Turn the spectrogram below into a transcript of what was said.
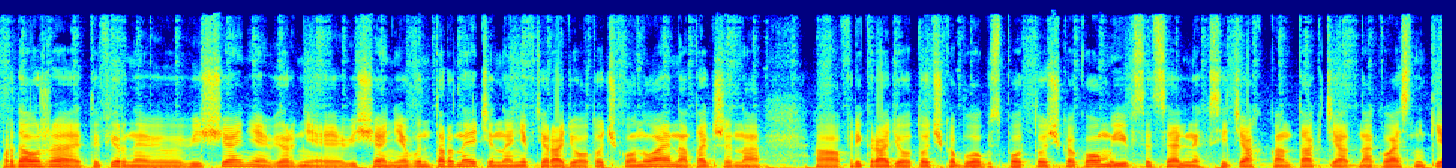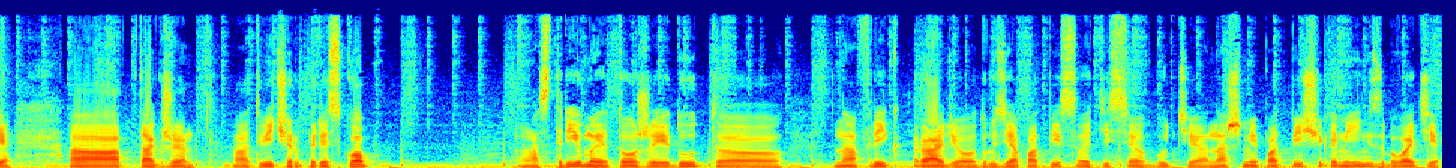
продолжает эфирное вещание, вернее, вещание в интернете на нефтерадио.онлайн, а также на freakradio.blogspot.com и в социальных сетях ВКонтакте, Одноклассники, а, также Твичер, Перископ, стримы тоже идут э, на Freak Radio. Друзья, подписывайтесь, будьте нашими подписчиками и не забывайте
